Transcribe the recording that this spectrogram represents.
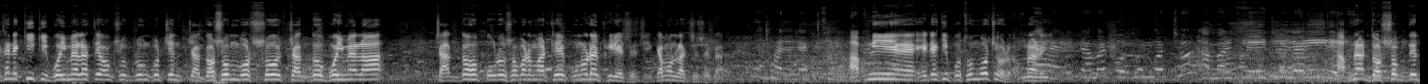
এখানে কি কি বইমেলাতে অংশগ্রহণ করছেন? দশম বর্ষ চাকদহ বইমেলা চাকদহ পৌরসভার মাঠে পুনরায় ফিরে এসেছি। কেমন লাগছে সেটা? ভালো লাগছে। আপনি এটা কি প্রথম বছর? আপনার হ্যাঁ, এটা আমার প্রথম বছর আমার জুয়েলারি আপনার দর্শকদের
